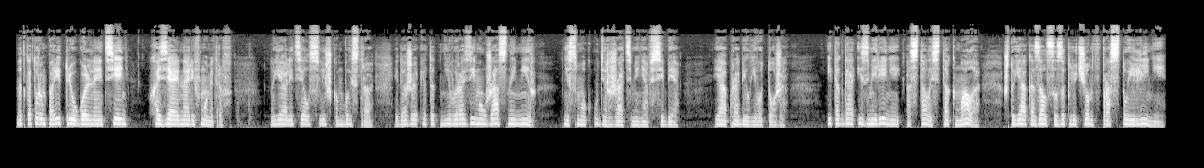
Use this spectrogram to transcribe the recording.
над которым парит треугольная тень хозяина арифмометров — но я летел слишком быстро, и даже этот невыразимо ужасный мир не смог удержать меня в себе. Я пробил его тоже. И тогда измерений осталось так мало, что я оказался заключен в простой линии.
